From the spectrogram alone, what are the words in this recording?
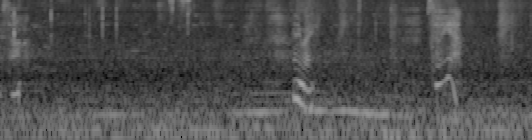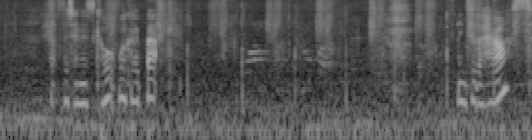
Is that? Anyway, so yeah, that's the tennis court. We'll go back into the house.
